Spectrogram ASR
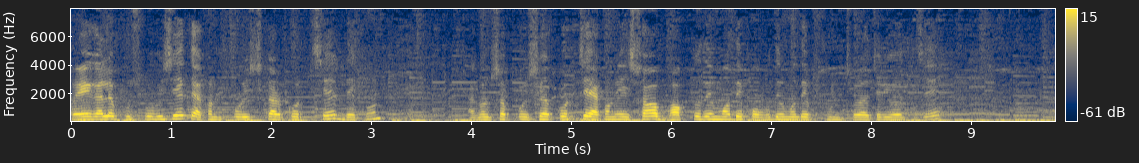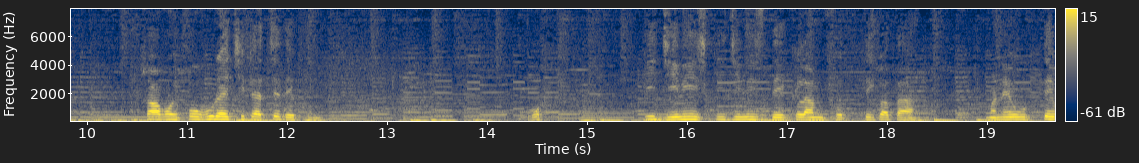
হয়ে গেল পুষ্প অভিষেক এখন পরিষ্কার করছে, দেখুন। এখন সব পরিষ্কার করছে, এখন এই সব ভক্তদের মধ্যে, প্রভুদের মধ্যে ফুল ছোড়াছড়ি হচ্ছে। সব ওই প্রভুরাই ছিটাচ্ছে, দেখুন। ও কি জিনিস কি জিনিস দেখলাম, সত্যি কথা। মানে উঠতে,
